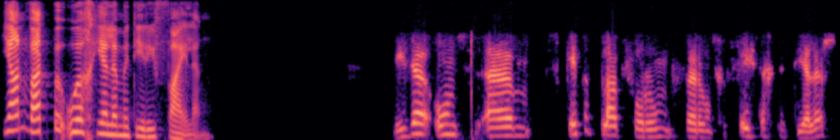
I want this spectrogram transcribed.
Jan, wat beoog julle met hierdie veiling? Dis ons ehm um, skep 'n platform vir ons gevestigde teelers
